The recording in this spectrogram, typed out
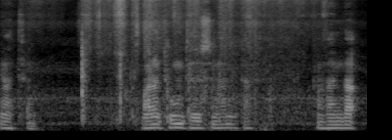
여하튼 많은 도움 되셨으면 합니다. 감사합니다.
